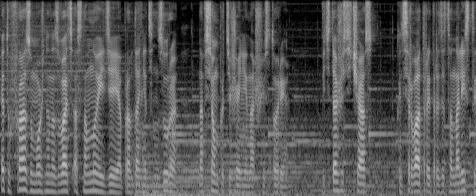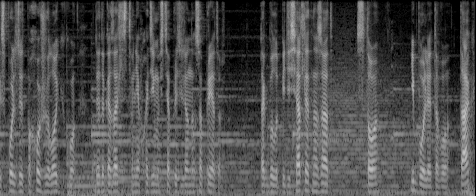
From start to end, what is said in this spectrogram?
Эту фразу можно назвать основной идеей оправдания цензуры на всем протяжении нашей истории. Ведь даже сейчас консерваторы и традиционалисты используют похожую логику для доказательства необходимости определенных запретов. Так было 50 лет назад, 100 и более того, так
